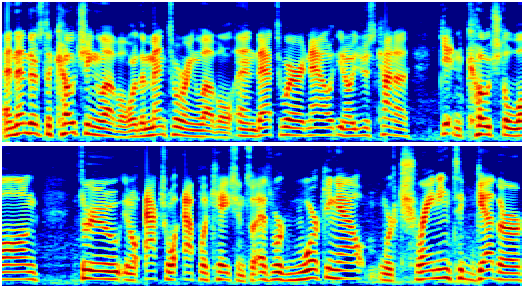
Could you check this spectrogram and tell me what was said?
And then there's the coaching level or the mentoring level. And that's where now, you know, you're just kind of getting coached along through, you know, actual application. So as we're working out, we're training together,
